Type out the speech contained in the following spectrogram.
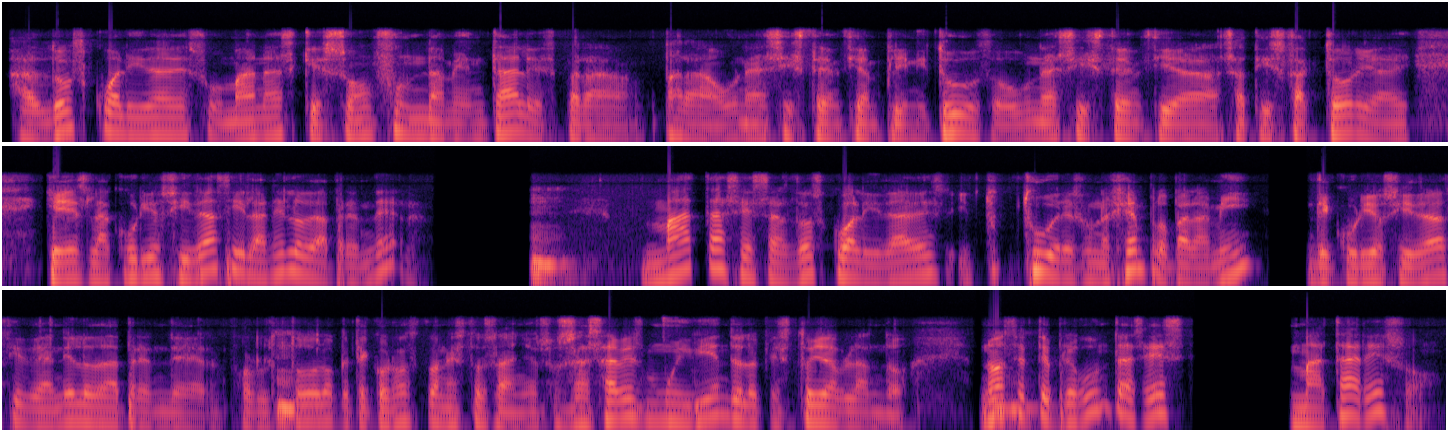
a dos cualidades humanas que son fundamentales para, una existencia en plenitud o una existencia satisfactoria, que es la curiosidad y el anhelo de aprender. Mm. Matas esas dos cualidades y tú, eres un ejemplo para mí de curiosidad y de anhelo de aprender, por mm. todo lo que te conozco en estos años. O sea, sabes muy bien de lo que estoy hablando. No mm. hacerte preguntas es matar eso.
